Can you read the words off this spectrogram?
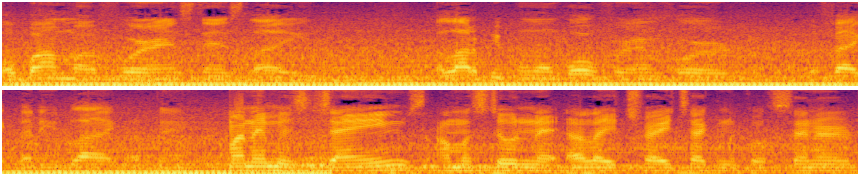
Obama, for instance, like a lot of people won't vote for him for the fact that he's black. I think. My name is James. I'm a student at LA Trade Technical Center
